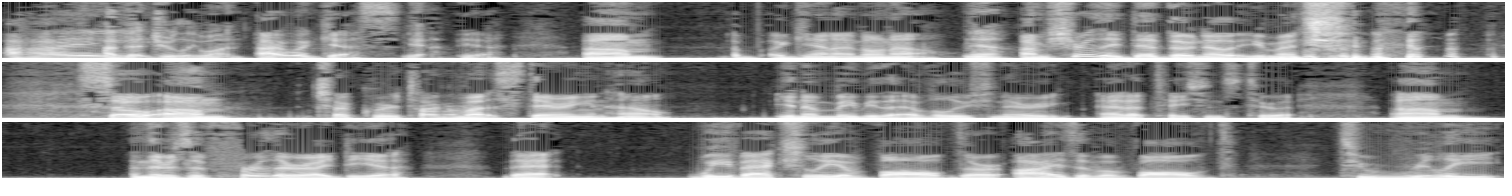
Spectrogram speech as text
I, I bet Julie won. I would guess. Yeah. Yeah. Um, again, I don't know. Yeah. I'm sure they did though, now that you mention it. so, um, Chuck, we were talking about staring and how, you know, maybe the evolutionary adaptations to it. Um, and there's a further idea that we've actually evolved, our eyes have evolved to really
